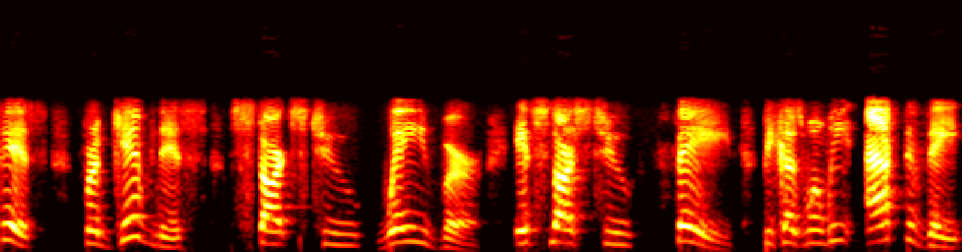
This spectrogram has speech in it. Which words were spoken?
this, forgiveness starts to waver. It starts to fade because when we activate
